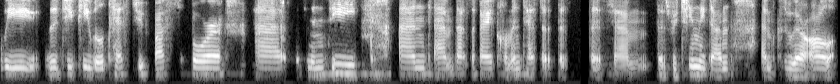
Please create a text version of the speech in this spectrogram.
we the GP will test you, us for uh, vitamin D, and um, that's a very common test that's that's um, that's routinely done because um, we are all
